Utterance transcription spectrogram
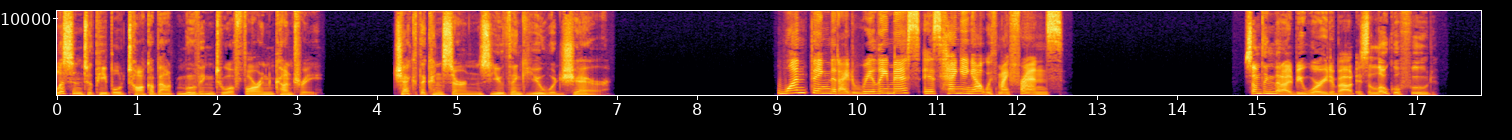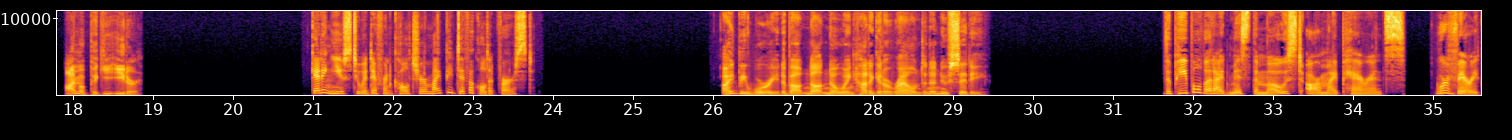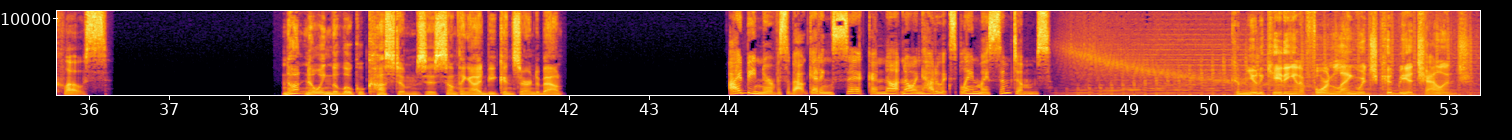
Listen to people talk about moving to a foreign country. Check the concerns you think you would share. One thing that I'd really miss is hanging out with my friends. Something that I'd be worried about is the local food. I'm a picky eater. Getting used to a different culture might be difficult at first. I'd be worried about not knowing how to get around in a new city. The people that I'd miss the most are my parents. We're very close. Not knowing the local customs is something I'd be concerned about. I'd be nervous about getting sick and not knowing how to explain my symptoms. Communicating in a foreign language could be a challenge.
